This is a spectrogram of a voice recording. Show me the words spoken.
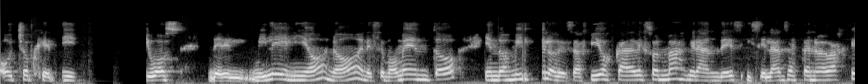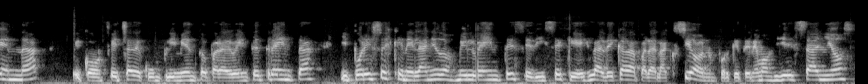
ocho objetivos del milenio, ¿no? En ese momento, y en 2000 los desafíos cada vez son más grandes y se lanza esta nueva agenda eh, con fecha de cumplimiento para el 2030 y por eso es que en el año 2020 se dice que es la década para la acción, porque tenemos 10 años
